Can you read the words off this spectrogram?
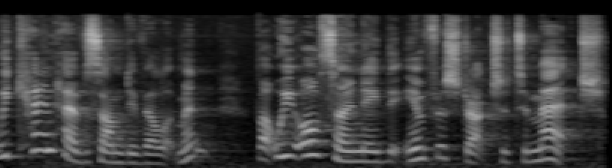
We can have some development, but we also need the infrastructure to match.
